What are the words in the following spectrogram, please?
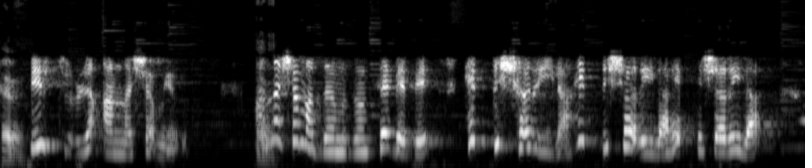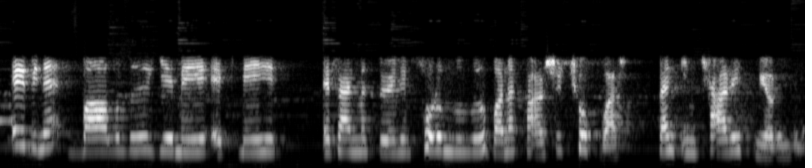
Evet. bir türlü anlaşamıyoruz. Anlaşamadığımızın sebebi hep dışarıyla, hep dışarıyla, hep dışarıyla evine bağlılığı, yemeği, ekmeği, efendime söyleyeyim sorumluluğu bana karşı çok var. Ben inkar etmiyorum bunu.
